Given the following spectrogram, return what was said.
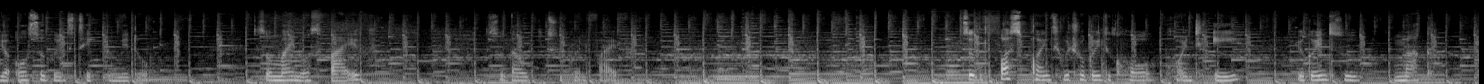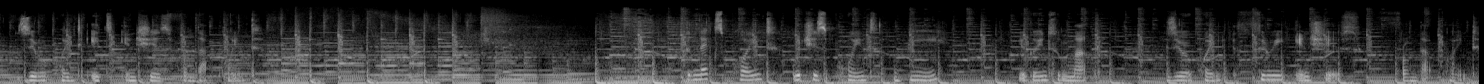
you're also going to take the middle so mine was 5 so that would be 2.5 so the first point which we're going to call point A you're going to mark 0.8 inches from that point. The next point which is point B you're going to mark 0.3 inches from that point.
